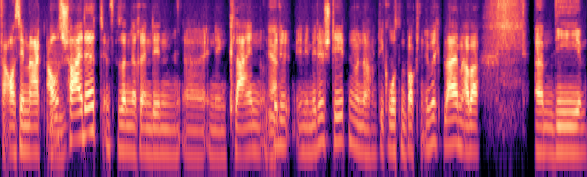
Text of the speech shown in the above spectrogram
aus dem Markt mhm. ausscheidet, insbesondere in den äh, in den kleinen und ja. Mittel, in den Mittelstädten und noch die großen Boxen übrig bleiben. Aber ähm, die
